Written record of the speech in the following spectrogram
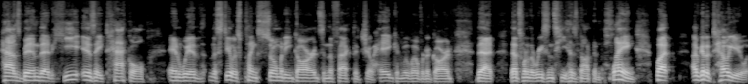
has been that he is a tackle. And with the Steelers playing so many guards and the fact that Joe Haeg can move over to guard, that that's one of the reasons he has not been playing. But I've got to tell you,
